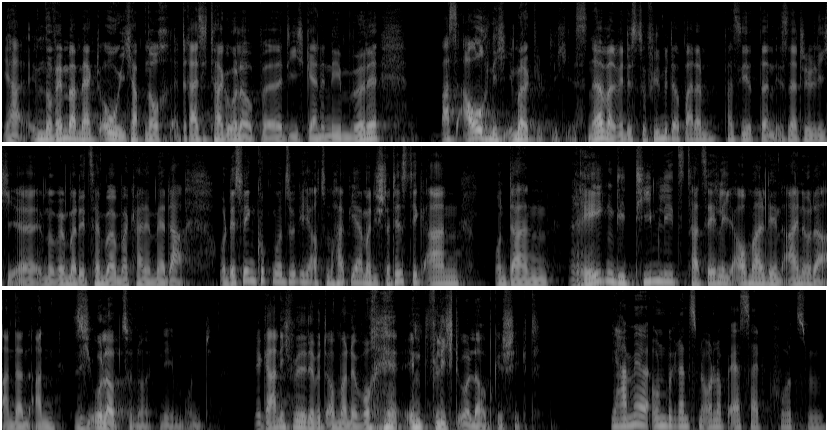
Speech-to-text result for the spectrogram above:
ja, im November merkt, oh, ich habe noch 30 Tage Urlaub, äh, die ich gerne nehmen würde was auch nicht immer glücklich ist, ne? weil wenn es zu viel Mitarbeitern passiert, dann ist natürlich äh, im November, Dezember immer keine mehr da. Und deswegen gucken wir uns wirklich auch zum Halbjahr mal die Statistik an und dann regen die Teamleads tatsächlich auch mal den einen oder anderen an, sich Urlaub zu nehmen. Und wer gar nicht will, der wird auch mal eine Woche in Pflichturlaub geschickt. Wir haben ja unbegrenzten Urlaub erst seit kurzem.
